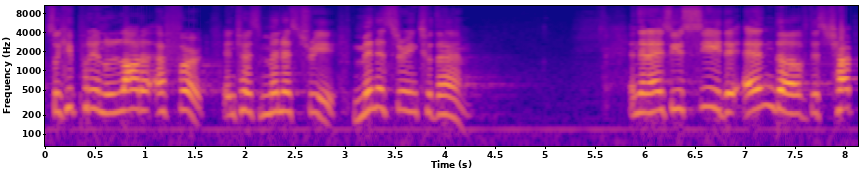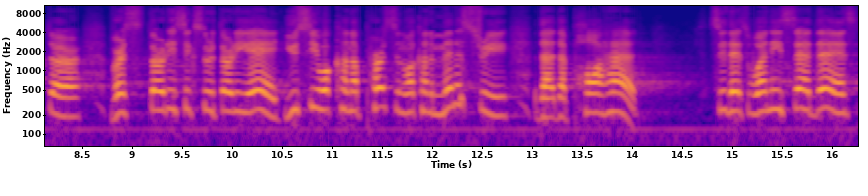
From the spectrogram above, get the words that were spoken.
So he put in a lot of effort into his ministry, ministering to them. And then as you see the end of this chapter, verse 36 through 38, you see what kind of person, what kind of ministry that, that Paul had. See this, when he said this,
